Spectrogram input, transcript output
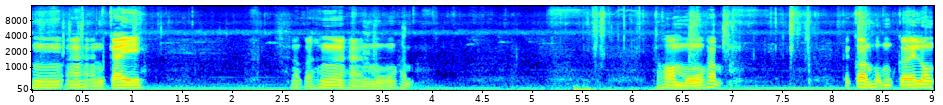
ฮืออาหารไก่แล้วก็ฮืออาหารหมูครับพอหมูครับ แต่ก่อนผมเคยลง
